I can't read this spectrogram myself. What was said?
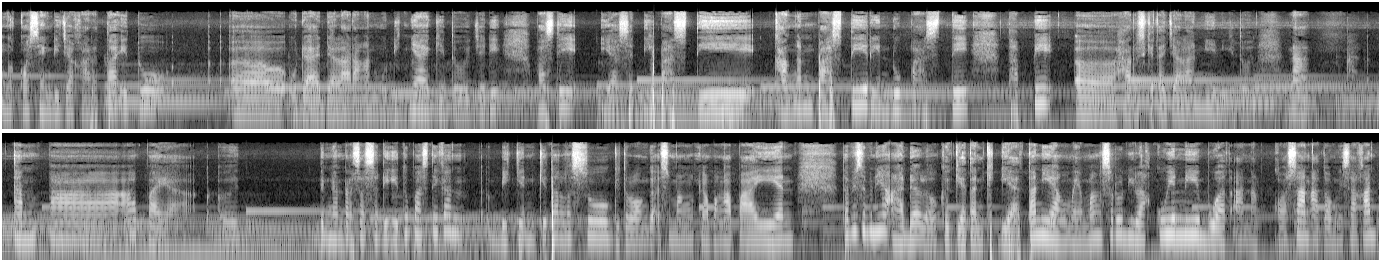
ngekos yang di Jakarta itu uh, udah ada larangan mudiknya gitu jadi pasti ya sedih pasti kangen pasti rindu pasti tapi uh, harus kita jalanin gitu nah tanpa apa ya dengan rasa sedih itu pasti kan bikin kita lesu gitu loh nggak semangat ngapa-ngapain. Tapi sebenarnya ada loh kegiatan-kegiatan yang memang seru dilakuin nih buat anak kosan atau misalkan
